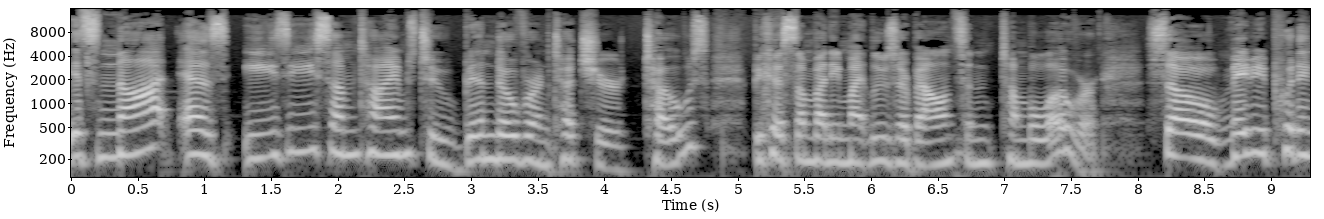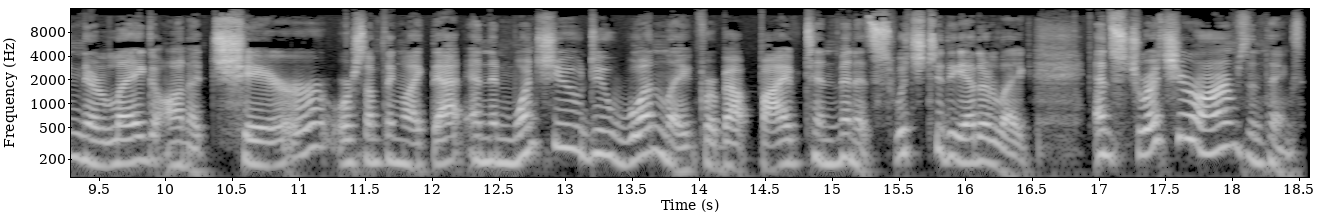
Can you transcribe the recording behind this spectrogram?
it's not as easy sometimes to bend over and touch your toes because somebody might lose their balance and tumble over. So maybe putting their leg on a chair or something like that. And then once you do one leg for about five, ten minutes, switch to the other leg and stretch your arms and things.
